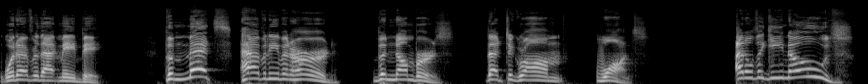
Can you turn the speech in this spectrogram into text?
whatever that may be. The Mets haven't even heard the numbers that Degrom wants. I don't think he knows.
